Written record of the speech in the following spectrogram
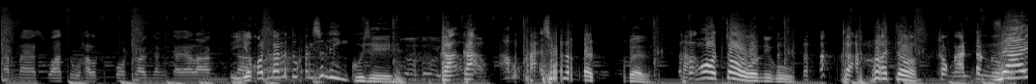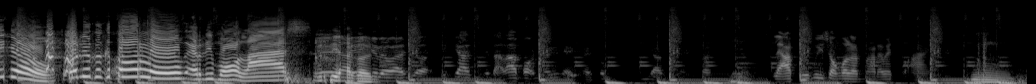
karena suatu hal kebodohan yang saya lakukan Iya kon kan tukang selingkuh sih. Gak gak aku gak seneng Bel. Gak ngoco kon niku. Gak ngoco. Sok ganteng. Zayo, kon yo ketolong R15. Ngerti ya kon. Iki ya. iki asli tak lakokno iki kayak Mas. Lek aku iso ngolon ae. Hmm.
